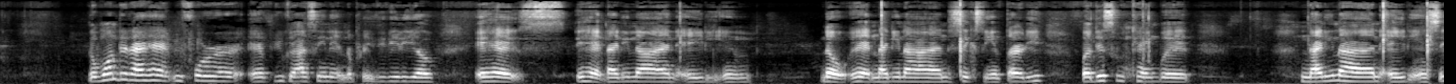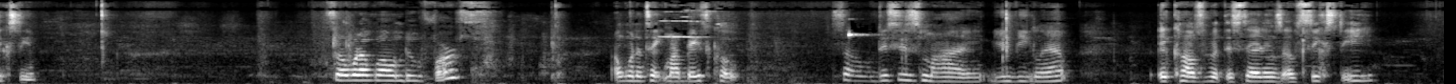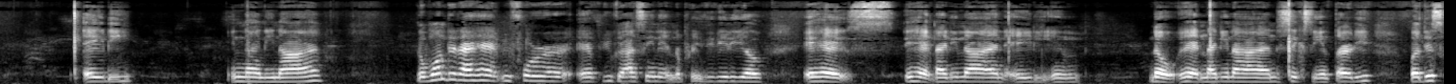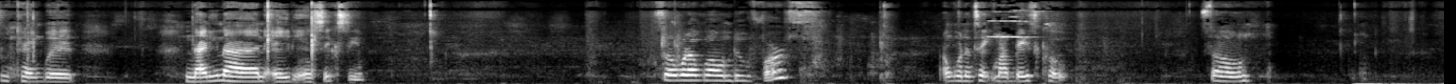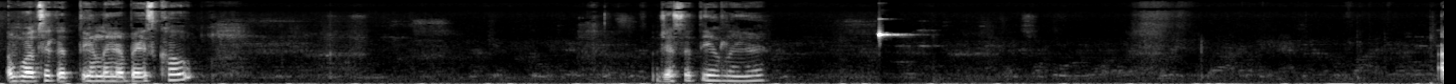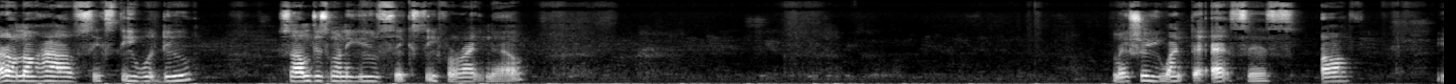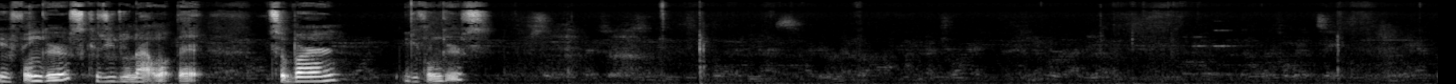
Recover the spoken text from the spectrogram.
The one that I had before, if you guys seen it in the previous video, it has it had 99, 80, and no, it had 99, 60, and 30. But this one came with 99, 80, and 60. So what I'm going to do first, I'm going to take my base coat. So this is my UV lamp. It comes with the settings of 60, 80, in 99. The one that I had before, if you guys seen it in the previous video, it has it had 99, 80, and no, it had 99, 60, and 30. But this one came with 99, 80, and 60. So what I'm going to do first, I'm going to take my base coat. So I'm going to take a thin layer base coat. just a thin layer. I don't know how 60 would do. So I'm just going to use 60 for right now. Make sure you wipe the excess off your fingers because you do not want that to burn your fingers.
